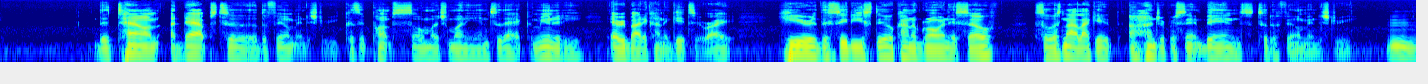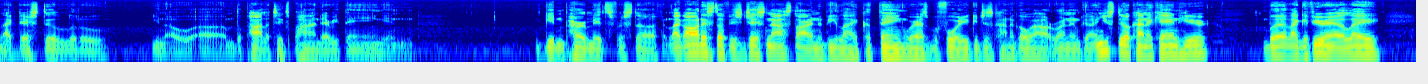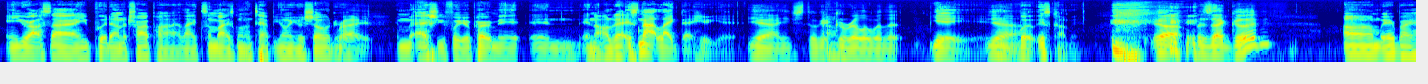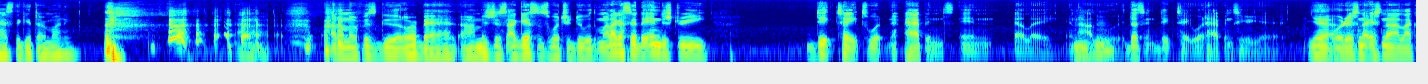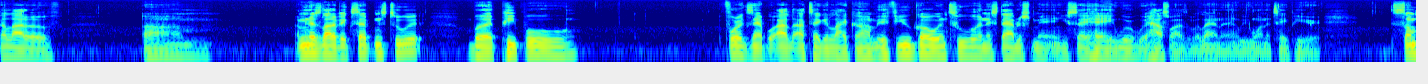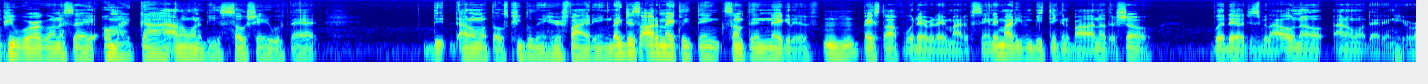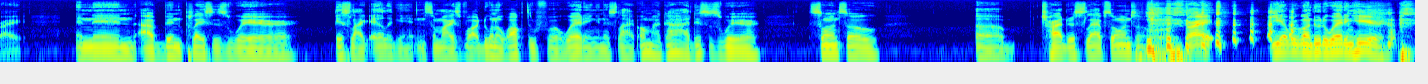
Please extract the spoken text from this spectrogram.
the town adapts to the film industry because it pumps so much money into that community. Everybody kind of gets it, right? Here, the city is still kind of growing itself, so it's not like it 100% bends to the film industry. Mm. Like there's still a little, you know, um, the politics behind everything and getting permits for stuff and like all this stuff is just now starting to be like a thing. Whereas before you could just kind of go out running gun. You still kind of can here, but like if you're in LA and you're outside and you put down the tripod, like somebody's gonna tap you on your shoulder Right. and ask you for your permit and and all that. It's not like that here yet. Yeah, you can still get Um, guerrilla with it. Yeah, yeah, Yeah. but it's coming. Yeah. Is that good? Um, everybody has to get their money. uh, I don't know if it's good or bad. Um, it's just I guess it's what you do with money. Like I said, the industry dictates what happens in LA and Mhm. Hollywood. It doesn't dictate what happens here yet. Yeah. Or there's not. It's not like a lot of. Um, I mean, there's a lot of acceptance to it, but people. For example, I, I take it like um, if you go into an establishment and you say, "Hey, we're with Housewives of Atlanta and we want to tape here," some people are going to say, "Oh my God, I don't want to be associated with that. I don't want those people in here fighting." They just automatically think something negative Mm-hmm. based off whatever they might have seen. They might even be thinking about another show, but they'll just be like, "Oh no, I don't want that in here," right? And then I've been places where it's like elegant, and somebody's walk, doing a walkthrough for a wedding, and it's like, "Oh my God, this is where so and so uh tried to slap so and so," right? yeah, we're gonna do the wedding here.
